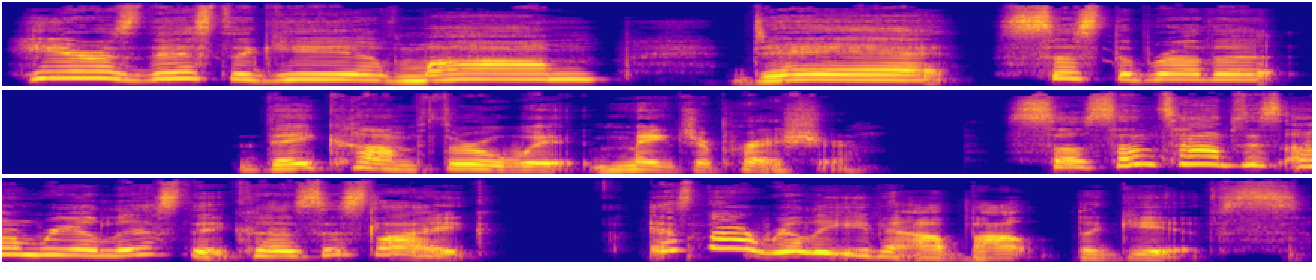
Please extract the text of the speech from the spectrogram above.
Here's this to give mom, dad, sister, brother. They come through with major pressure. So sometimes it's unrealistic because it's like, it's not really even about the gifts.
